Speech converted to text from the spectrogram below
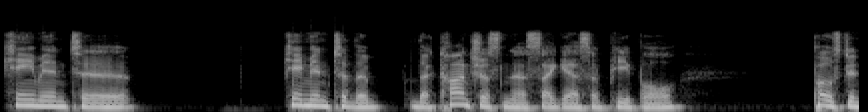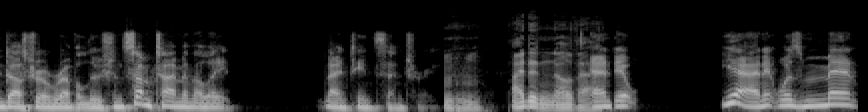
came into came into the the consciousness, I guess, of people post industrial revolution, sometime in the late 19th century. hmm I didn't know that. And it, yeah, and it was meant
